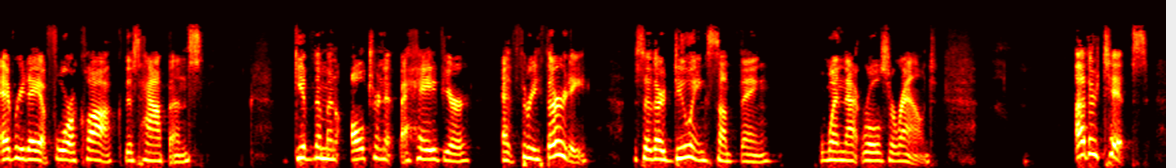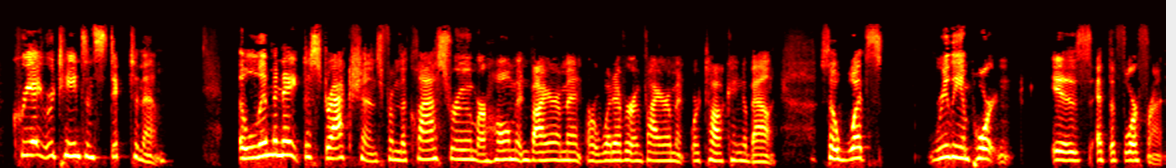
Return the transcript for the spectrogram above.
every day at four o'clock this happens, give them an alternate behavior at 3:30 so they're doing something when that rolls around other tips create routines and stick to them eliminate distractions from the classroom or home environment or whatever environment we're talking about. So what's really important is at the forefront.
